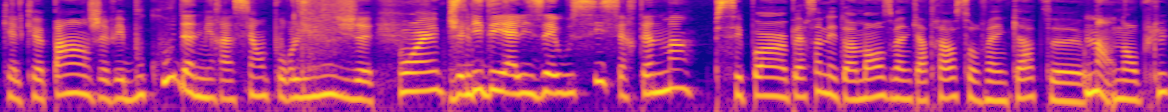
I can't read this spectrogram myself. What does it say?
quelque part. J'avais beaucoup d'admiration pour lui. Je, je l'idéalisais aussi, certainement. Puis c'est pas un personne est un monstre 24 heures sur 24 euh, non. non plus.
